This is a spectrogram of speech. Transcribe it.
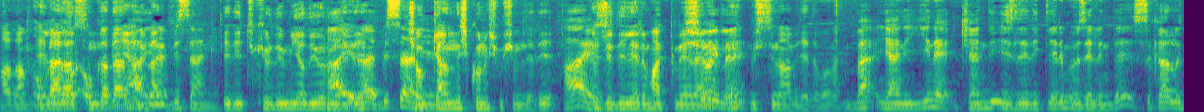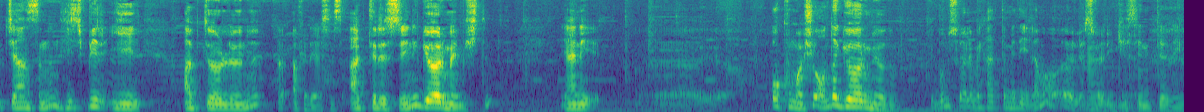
adam o helal kadar, olsun o kadar dedi. Yani hayır, ben hayır, bir saniye. dedi tükürdüğümü yalıyorum Hayır, dedi. hayır, bir saniye. Çok yanlış konuşmuşum dedi. Hayır. Özür dilerim hakkını helal Şöyle. etmişsin abi dedi bana. Ben yani yine kendi izlediklerim özelinde Scarlett Johansson'ın hiçbir iyi aktörlüğünü, affedersiniz, aktrisliğini görmemiştim. Yani e, o kumaşı onda görmüyordum. Bunu söylemek haddime değil ama öyle söyleyeyim. Evet, yani. kesinlikle değil.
